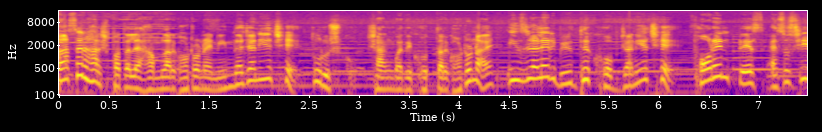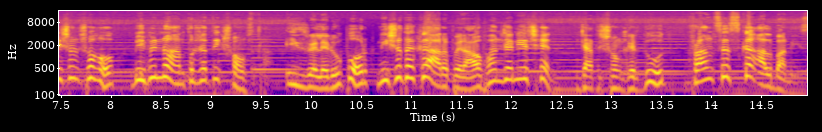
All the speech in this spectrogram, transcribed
নাসের হাসপাতালে হামলার ঘটনায় নিন্দা জানিয়েছে তুরস্ক। সাংবাদিক হত্যার ঘটনায় ইসরায়েলের বিরুদ্ধে ক্ষোভ জানিয়েছে ফরেন প্রেস অ্যাসোসিয়েশন সহ বিভিন্ন আন্তর্জাতিক সংস্থা। ইসরায়েলের উপর নিষেধাজ্ঞা আরোপের আহ্বান জানিয়েছেন জাতিসংঘের দূত ফ্রান্সেসকা আলবানিস।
